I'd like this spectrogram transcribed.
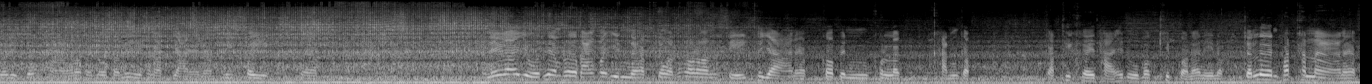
ดรอลิกยกหางเราเป็นโรตารี่ขนาดใหญ่นะครับ มีปีกนะครับ อันนี้ก็อยู่ที่อำเภอบางปะอินนะครับ จังหวัดนครศรีอยุธยานะครับ ก็เป็นคนละคันกับกับที่เคยถ่ายให้ดูเมื่อคลิปก่อนหน้านี้เนาะจะเจริญพัฒนานะครับ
